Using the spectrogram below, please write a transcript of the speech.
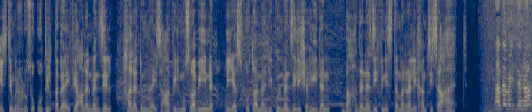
استمرار سقوط القذائف على المنزل حال دون إسعاف المصابين ليسقط مالك المنزل شهيدا بعد نزيف استمر لخمس ساعات. هذا بيتنا.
